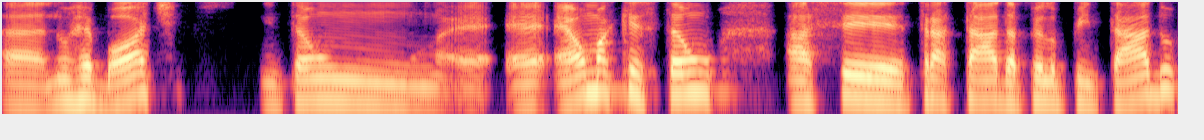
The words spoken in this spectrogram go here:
uh, no rebote. Então, é, é, é uma questão a ser tratada pelo Pintado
